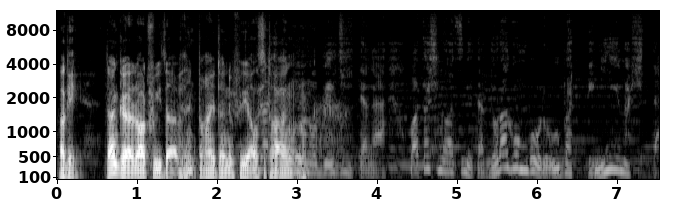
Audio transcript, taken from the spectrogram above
Okay, danke Lord Freezer. Wir sind bereit, deine Fee ブラ auszutragen. 私の集めたドラゴンボールを奪って逃げました。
